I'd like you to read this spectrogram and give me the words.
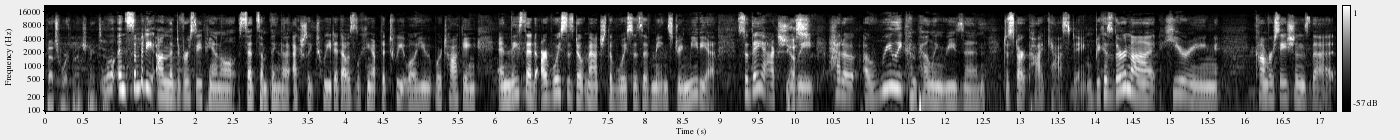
that's worth mentioning too. Well, and somebody on the diversity panel said something that I actually tweeted. I was looking up the tweet while you were talking, and they said our voices don't match the voices of mainstream media. So they actually had a, a really compelling reason to start podcasting because they're not hearing conversations that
